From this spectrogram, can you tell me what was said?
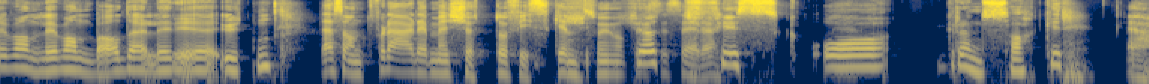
i vanlig vannbad eller eh, uten. Det er sant, for det er det med kjøtt og fisken som vi må Kjøtt, presisere. fisk og grønnsaker. Ja.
